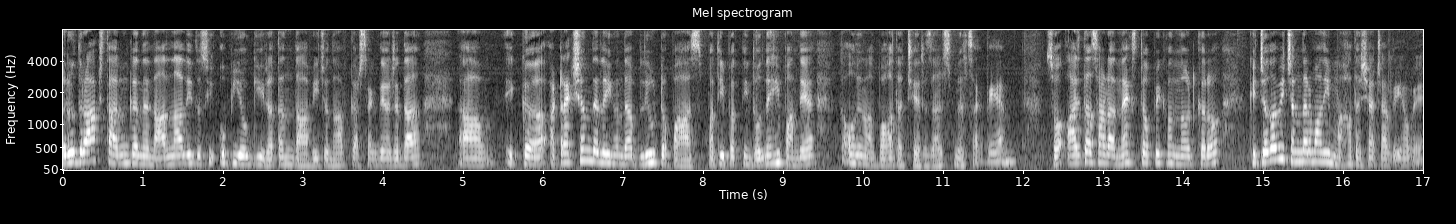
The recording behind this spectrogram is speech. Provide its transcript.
ਰੁਦਰਾਕਸ਼ ਧਾਰਨ ਕਰਨ ਦੇ ਨਾਲ ਨਾਲ ਹੀ ਤੁਸੀਂ ਉਪਯੋਗੀ ਰਤਨ ਦਾ ਵੀ ਚੁਣਾਵ ਕਰ ਸਕਦੇ ਹੋ। ਜਿੱਦਾਂ ਇੱਕ ਅਟਰੈਕਸ਼ਨ ਦੇ ਲਈ ਹੁੰਦਾ ਬਲੂ ਟੋਪਾਸ ਪਤੀ ਪਤਨੀ ਦੋਨੇ ਹੀ ਪਾਉਂਦੇ ਆ, ਤਾਂ ਉਹਦੇ ਨਾਲ ਬਹੁਤ ਅੱਛੇ ਰਿਜ਼ਲਟਸ ਮਿਲ ਸਕਦੇ ਆ। ਸੋ ਅੱਜ ਦਾ ਸਾਡਾ ਨੈਕਸਟ ਟੌਪਿਕ ਹੁਣ ਨੋਟ ਕਰੋ ਕਿ ਜਦੋਂ ਵੀ ਚੰਦਰਮਾ ਦੀ ਮਹਾਦਸ਼ਾ ਚੱਲ ਰਹੀ ਹੋਵੇ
